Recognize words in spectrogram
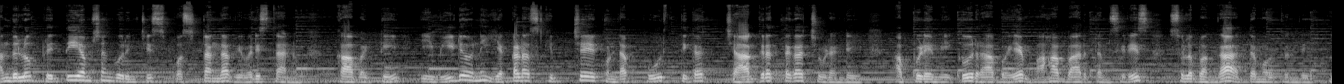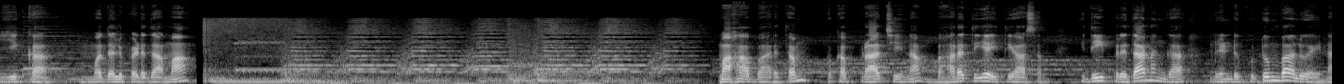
అందులో ప్రతి అంశం గురించి స్పష్టంగా వివరిస్తాను. కాబట్టి ఈ వీడియోని ఎక్కడ స్కిప్ చేయకుండా పూర్తిగా జాగ్రత్తగా చూడండి. అప్పుడే మీకు రాబోయే మహాభారతం సిరీస్ సులభంగా అర్థమవుతుంది. ఇక మొదలు పెడదామా? మహాభారతం ఒక ప్రాచీన భారతీయ ఇతిహాసం. ఇది ప్రధానంగా రెండు కుటుంబాలు అయిన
